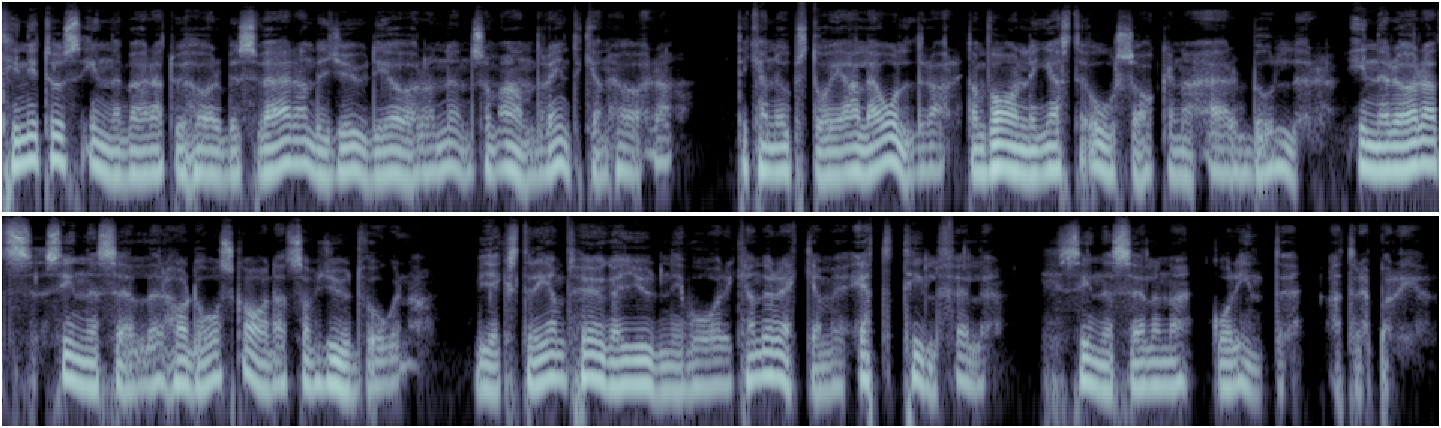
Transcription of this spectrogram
Tinnitus innebär att du hör besvärande ljud i öronen som andra inte kan höra. Det kan uppstå i alla åldrar. De vanligaste orsakerna är buller. Innerörats sinnesceller har då skadats av ljudvågorna. Vid extremt höga ljudnivåer kan det räcka med ett tillfälle. Sinnescellerna går inte att reparera.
